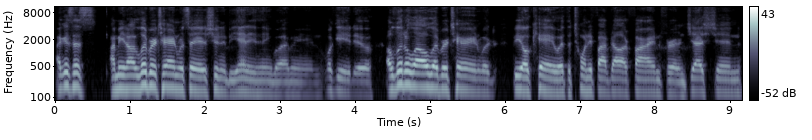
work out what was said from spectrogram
I guess that's I mean, a libertarian would say it shouldn't be anything, but I mean, what can you do? A little L libertarian would be okay with a $25 fine for ingestion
